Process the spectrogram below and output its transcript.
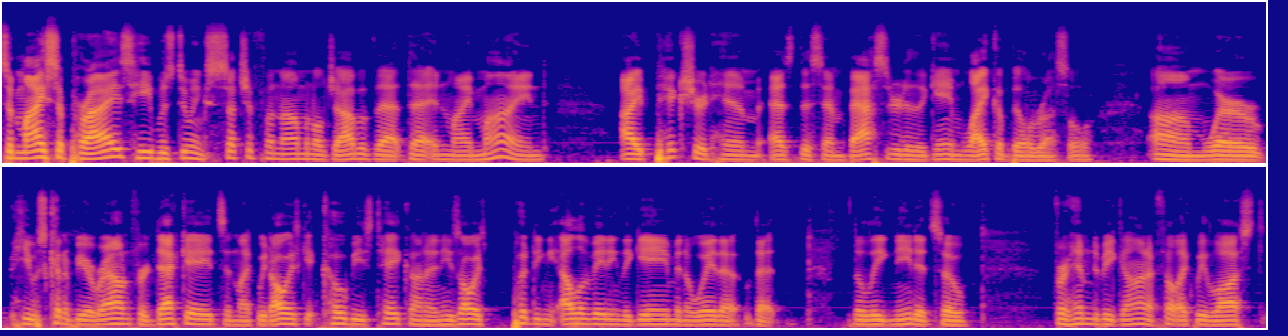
to my surprise, he was doing such a phenomenal job of that that in my mind, I pictured him as this ambassador to the game, like a Bill Russell, um, where he was going to be around for decades, and like we'd always get Kobe's take on it. And he's always putting, elevating the game in a way that that the league needed. So for him to be gone, it felt like we lost.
